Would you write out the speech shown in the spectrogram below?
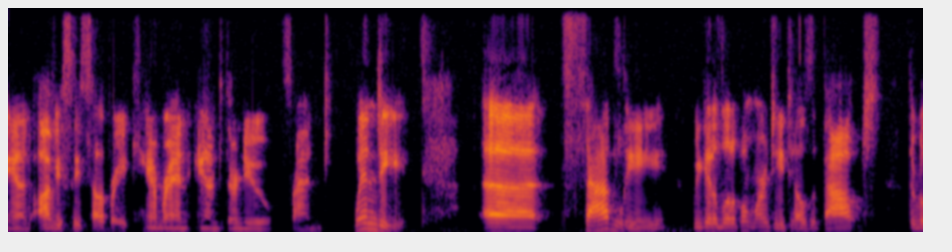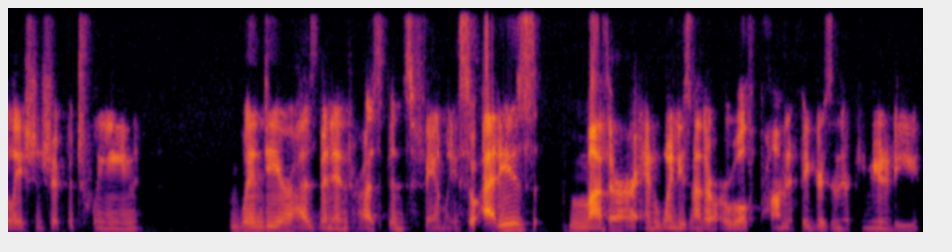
and obviously celebrate Cameron and their new friend Wendy. Uh, sadly, we get a little bit more details about the relationship between Wendy, her husband, and her husband's family. So Eddie's mother and Wendy's mother are both prominent figures in their community,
